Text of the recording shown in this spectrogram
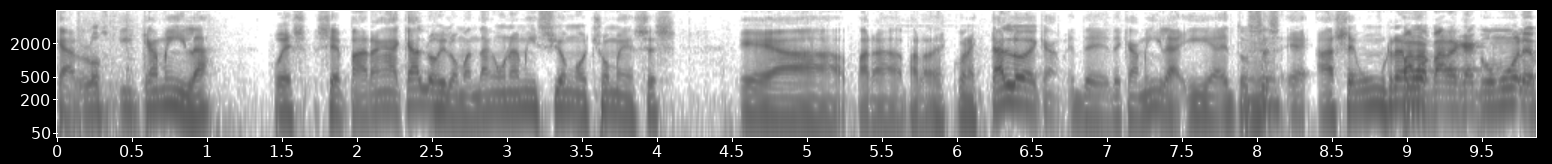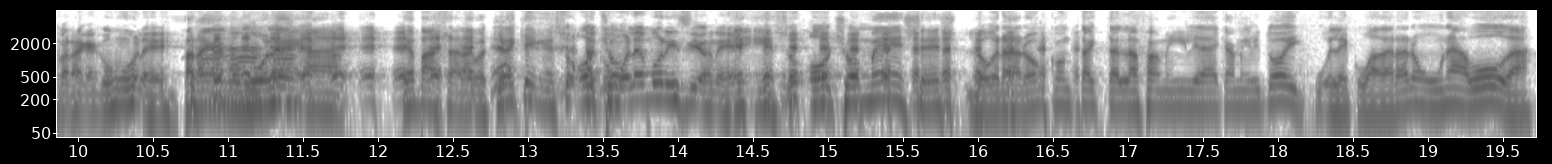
Carlos y Camila, pues separan a Carlos y lo mandan a una misión ocho meses. Eh, a- para, para desconectarlo de, Ca- de- de Camila y eh, entonces eh, hacen un Para, rebo- para que acumule, para que acumule. para que acumule. ah, ¿Qué pasa? La cuestión es que en esos ocho, Acumule municiones. en esos ocho meses lograron contactar la familia de Camilo y todo y cu- le cuadraron una boda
